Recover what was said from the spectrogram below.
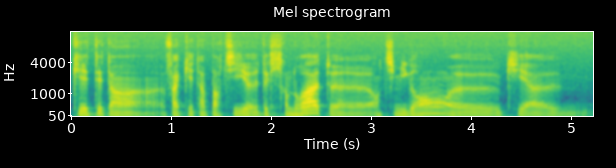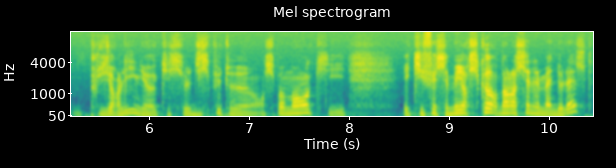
qui, était un, enfin, qui est un parti euh, d'extrême droite, anti-migrant, qui a plusieurs lignes qui se disputent en ce moment, qui, et qui fait ses meilleurs scores dans l'ancienne Allemagne de l'Est,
